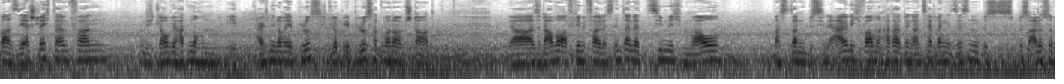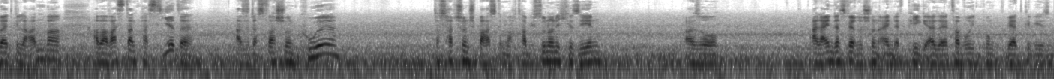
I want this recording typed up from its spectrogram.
war sehr schlechter Empfang. Und ich glaube, wir hatten noch ein E, heißen die noch E Plus? Ich glaube, E Plus hatten wir noch am Start. Ja, also da war auf jeden Fall das Internet ziemlich mau, was dann ein bisschen ärgerlich war. Man hat halt eine ganze Zeit lang gesessen, bis, bis alles soweit geladen war. Aber was dann passierte, also das war schon cool. Das hat schon Spaß gemacht. Habe ich so noch nicht gesehen. Also allein das wäre schon ein FP, also ein Favoritenpunkt wert gewesen.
